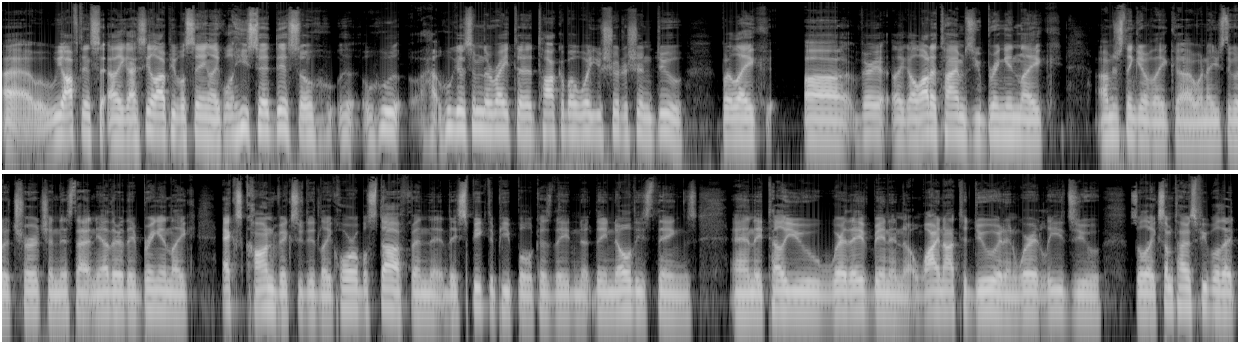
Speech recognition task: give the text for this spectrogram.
Uh, we often say, like I see a lot of people saying like, well, he said this, so who who who gives him the right to talk about what you should or shouldn't do? But like, uh, very like a lot of times you bring in like I'm just thinking of like uh, when I used to go to church and this, that, and the other. They bring in like ex convicts who did like horrible stuff, and they, they speak to people because they kn- they know these things, and they tell you where they've been and why not to do it and where it leads you. So like sometimes people that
